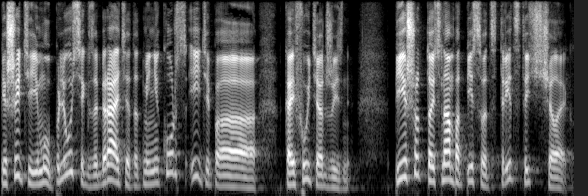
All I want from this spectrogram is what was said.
пишите ему плюсик, забирайте этот мини-курс и, типа, кайфуйте от жизни. Пишут, то есть нам подписывается 30 тысяч человек.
